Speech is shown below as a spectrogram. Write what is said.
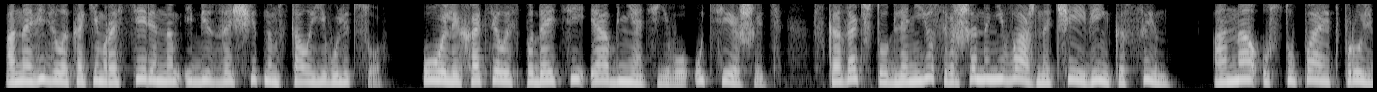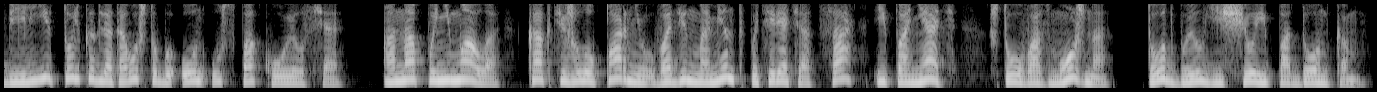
Она видела, каким растерянным и беззащитным стало его лицо. Оле хотелось подойти и обнять его, утешить, сказать, что для нее совершенно не важно, чей Венька сын, она уступает просьбе Ильи только для того, чтобы он успокоился. Она понимала, как тяжело парню в один момент потерять отца и понять, что, возможно, тот был еще и подонком.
